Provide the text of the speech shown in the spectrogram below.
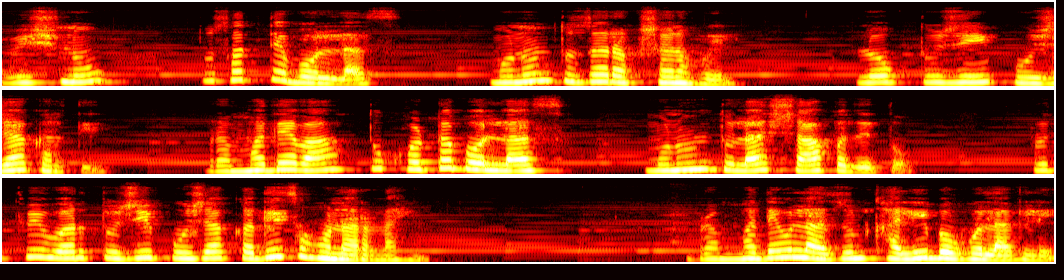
विष्णू तू सत्य बोललास म्हणून तुझं रक्षण होईल. लोक तुझी पूजा करतील. ब्रह्मदेवा तू खोटं बोललास म्हणून तुला शाप देतो. पृथ्वीवर तुझी पूजा कधीच होणार नाही. ब्रह्मदेव लाजून खाली बघू लागले.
